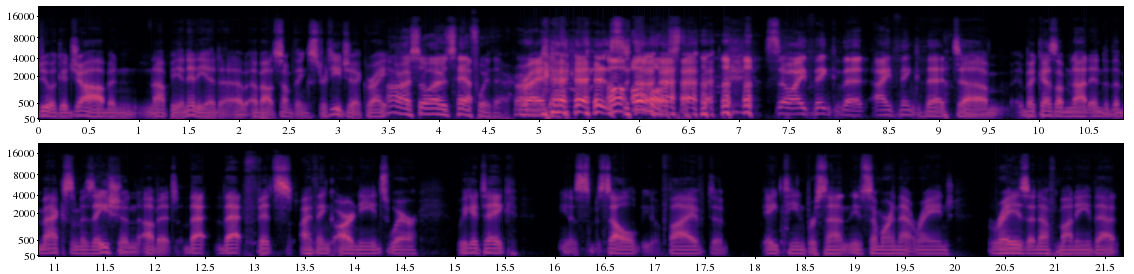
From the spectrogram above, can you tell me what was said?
do a good job and not be an idiot uh, about something strategic, right? All right, so I was halfway there. All right Oh, almost. so i think that i think that um, because i'm not into the maximization of it that that fits i think our needs where we could take you know sell you know, 5 to 18 percent you know, somewhere in that range raise enough money that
